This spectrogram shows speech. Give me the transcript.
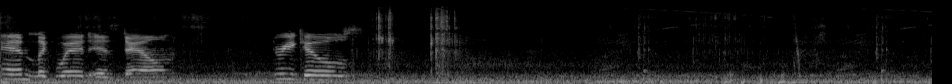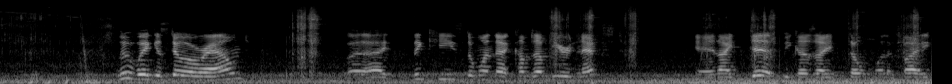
And Liquid is down. Three kills. Ludwig is still around, but I think he's the one that comes up here next. And I dip because I don't want to fight.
